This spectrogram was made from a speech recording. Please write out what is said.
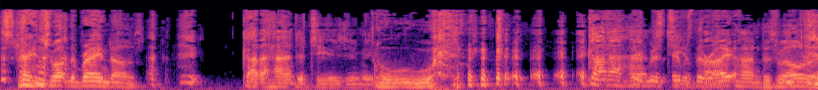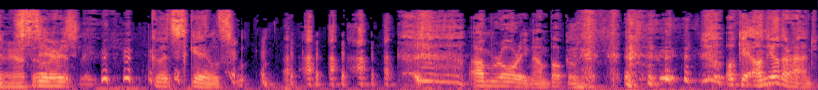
strange what the brain does. Gotta hand it to you, Jimmy. Ooh. Gotta hand it was, it to it you. was the pal. right hand as well, Ray. I tell you. Seriously, good skills. I'm roaring. I'm buckled. okay. On the other hand,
